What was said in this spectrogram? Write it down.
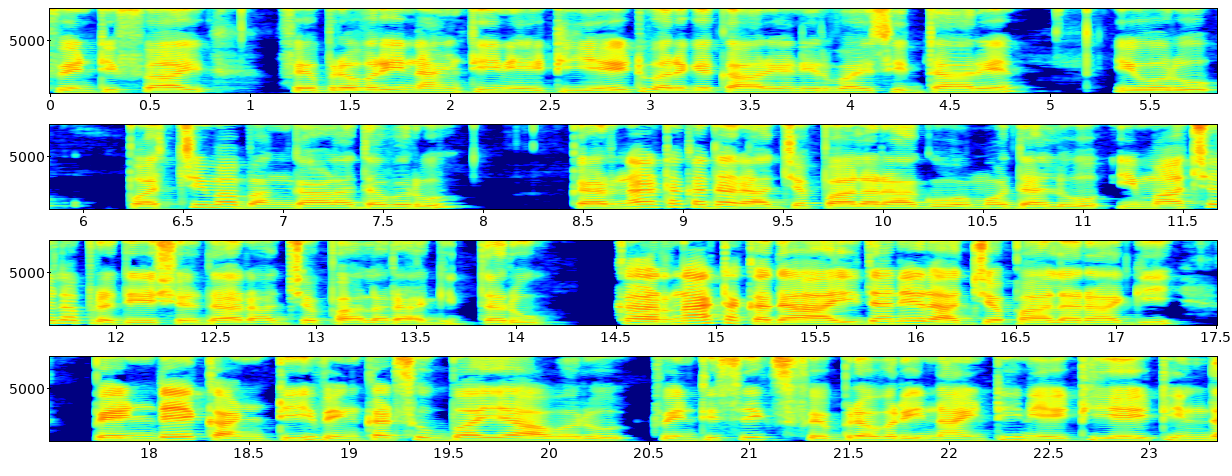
twenty five February nineteen eighty ಏಯ್ಟ್ವರೆಗೆ ಕಾರ್ಯನಿರ್ವಹಿಸಿದ್ದಾರೆ. ಇವರು ಪಶ್ಚಿಮ ಬಂಗಾಳದವರು. ಕರ್ನಾಟಕದ ರಾಜ್ಯಪಾಲರಾಗುವ ಮೊದಲು ಹಿಮಾಚಲ ಪ್ರದೇಶದ ರಾಜ್ಯಪಾಲರಾಗಿದ್ದರು. ಕರ್ನಾಟಕದ ಐದನೇ ರಾಜ್ಯಪಾಲರಾಗಿ ಪೆಂಡೆ ಕಂಟಿ ವೆಂಕಟಸುಬ್ಬಯ್ಯ ಅವರು twenty six February nineteen eighty ಏಯ್ಟಿಂದ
